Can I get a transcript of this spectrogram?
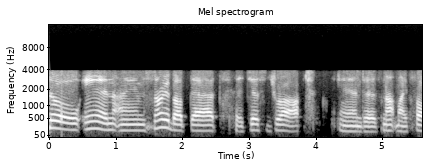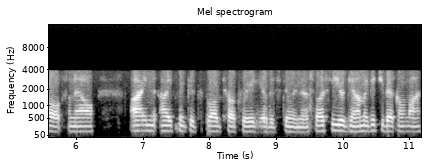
So, Anne, I'm sorry about that. It just dropped, and uh, it's not my fault. So now, I I think it's Blog Talk Radio that's doing this. So I see you again. I'm gonna get you back online.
